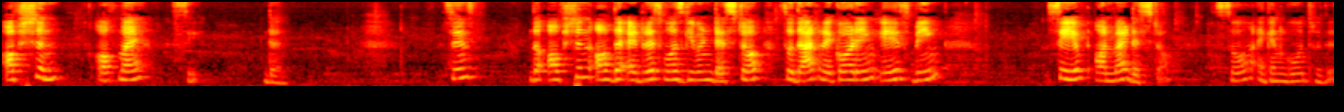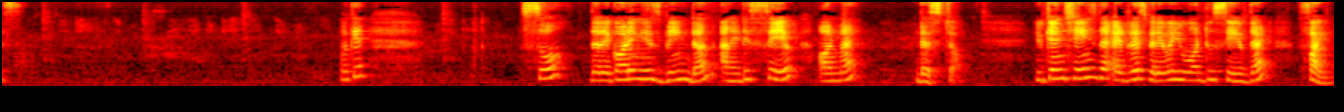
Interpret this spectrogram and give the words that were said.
option of my see done. Since the option of the address was given desktop. So that recording is being saved on my desktop. So I can go through this. Okay. So the recording is being done and it is saved on my desktop. You can change the address wherever you want to save that file.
